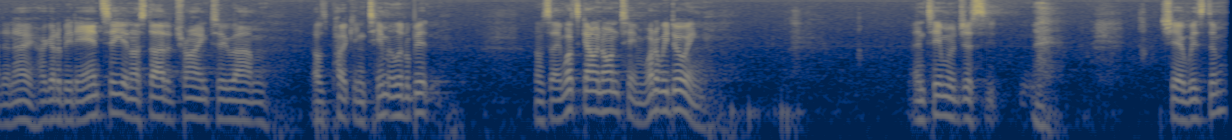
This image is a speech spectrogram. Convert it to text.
I don't know, I got a bit antsy and I started trying to, um, I was poking Tim a little bit. I was saying, What's going on, Tim? What are we doing? And Tim would just share wisdom.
